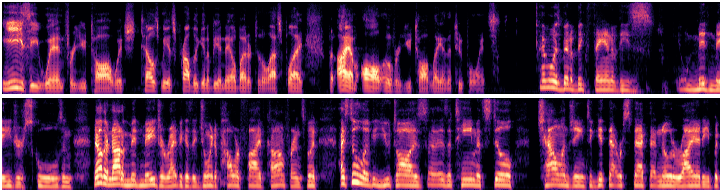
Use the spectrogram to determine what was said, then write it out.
easy win for Utah, which tells me it's probably going to be a nail biter to the last play. But I am all over Utah laying the two points. I've always been a big fan of these you know, mid-major schools, and now they're not a mid-major, right? Because they joined a Power Five conference. But I still look at Utah as as a team that's still challenging to get that respect, that notoriety. But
